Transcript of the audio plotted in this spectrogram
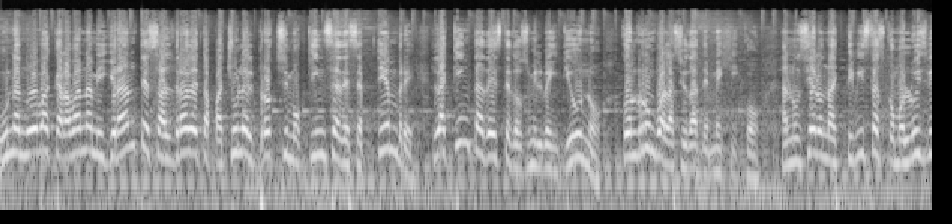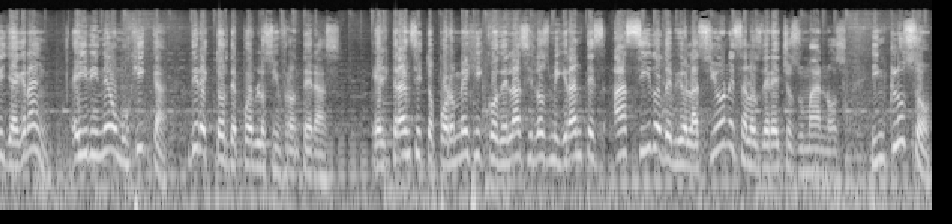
Una nueva caravana migrante saldrá de Tapachula el próximo 15 de septiembre, la quinta de este 2021, con rumbo a la Ciudad de México, anunciaron activistas como Luis Villagrán e Irineo Mujica, director de Pueblos Sin Fronteras. El tránsito por México de las y los migrantes ha sido de violaciones a los derechos humanos, incluso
